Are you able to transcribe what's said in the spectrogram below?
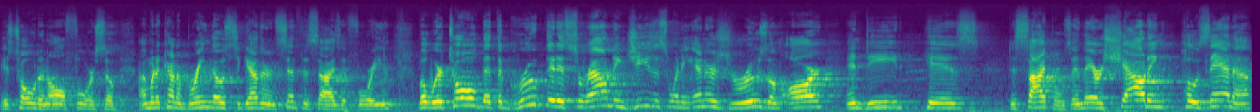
is told in all four. So I'm going to kind of bring those together and synthesize it for you. But we're told that the group that is surrounding Jesus when he enters Jerusalem are indeed his disciples. And they are shouting, Hosanna,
